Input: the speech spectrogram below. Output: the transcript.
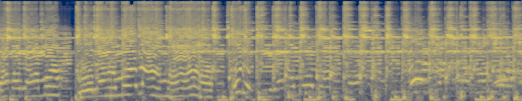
రామ రామ ఓ రామ రామ. రామ రామ.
